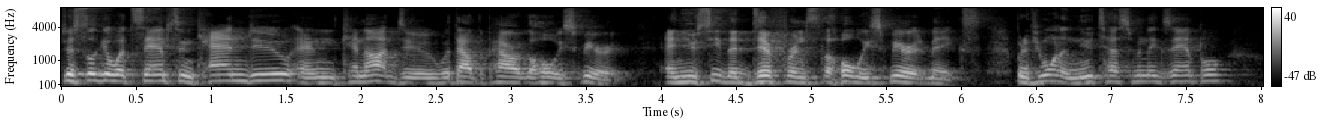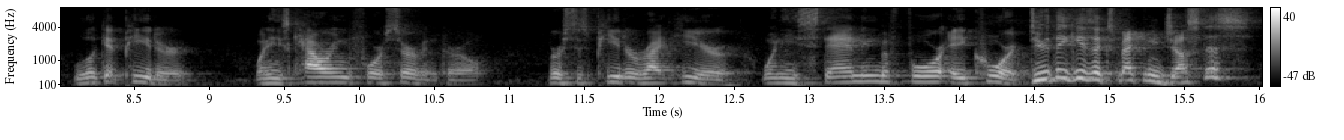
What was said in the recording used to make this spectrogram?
Just look at what Samson can do and cannot do without the power of the Holy Spirit. And you see the difference the Holy Spirit makes. But if you want a New Testament example, look at Peter when he's cowering before a servant girl versus Peter right here when he's standing before a court. Do you think he's expecting justice?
